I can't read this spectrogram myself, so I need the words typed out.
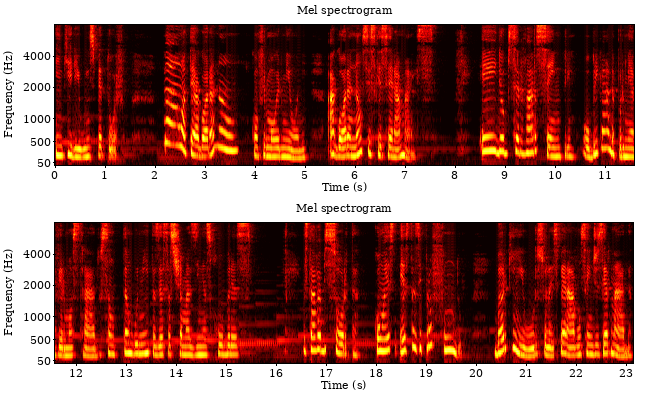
inquiriu o inspetor. Não, até agora não, confirmou Hermione. Agora não se esquecerá mais. Hei de observar sempre. Obrigada por me haver mostrado. São tão bonitas essas chamazinhas rubras. Estava absorta, com êxtase profundo Birkin e Úrsula esperavam sem dizer nada.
